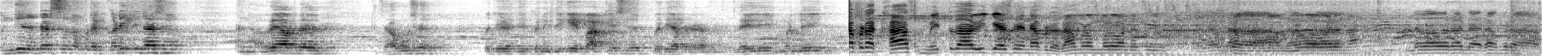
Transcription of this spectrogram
મંદિર દર્શન આપણે કરી લીધા છે અને હવે આપણે જવું છે. બધી હજી ઘણી જગ્યાએ બાકી છે. બધી આપણે લઈ લઈ મળી આપણા ખાસ મિત્ર આવી ગયા છે અને આપણે રામ રામ મળવાના છે. રામ નવા વાળાના. નવા વરાના રામ રામ.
